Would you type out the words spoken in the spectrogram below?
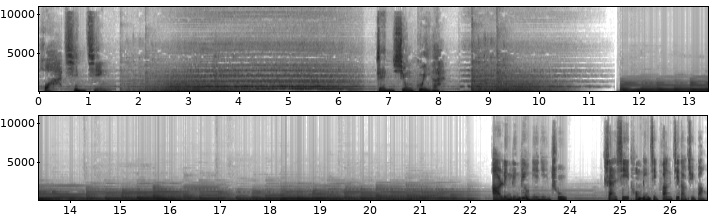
化亲情，真凶归案。二零零六年年初，陕西铜陵警方接到举报，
